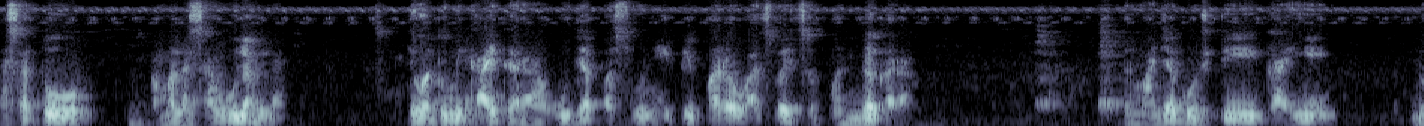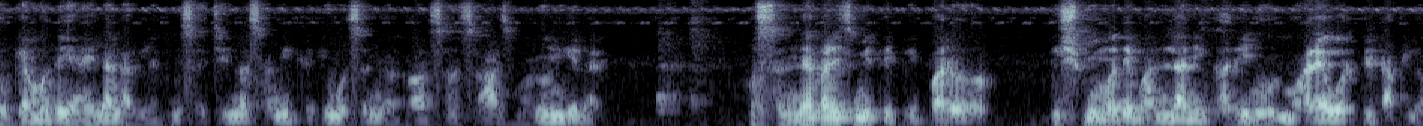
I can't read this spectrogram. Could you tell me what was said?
असा तो आम्हाला सांगू लागला. तेव्हा तुम्ही काय करा? उद्यापासून हे पेपर वाचवायचं बंद करा. तर माझ्या गोष्टी काही डोक्यामध्ये यायला लागल्यात. मी सचिनला सांगितलं की वसन काका असं असं आज म्हणून गेलाय. मग संध्याकाळीच मी ते पेपर पिशवीमध्ये बांधलं आणि घरी नेऊन माळ्यावरती टाकलं.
